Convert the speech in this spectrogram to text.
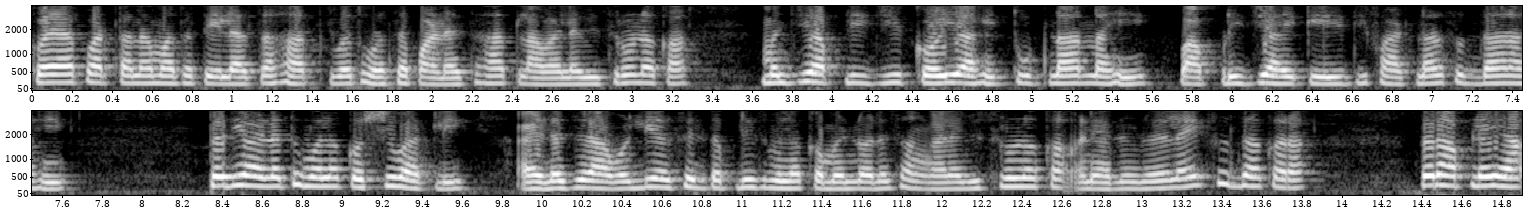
कळ्या पाडताना माझा तेलाचा हात किंवा थोडासा पाण्याचा हात लावायला विसरू नका. म्हणजे आपली जी कळी आहे तुटणार नाही पापडी जी आहे केली ती फाटणार सुद्धा नाही. तर ही आयडिया तुम्हाला कशी वाटली? आयडिया जर आवडली असेल तर प्लीज मला कमेंटद्वारे सांगायला विसरू नका आणि आपल्या व्हिडिओला लाईकसुद्धा करा. तर आपल्या या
